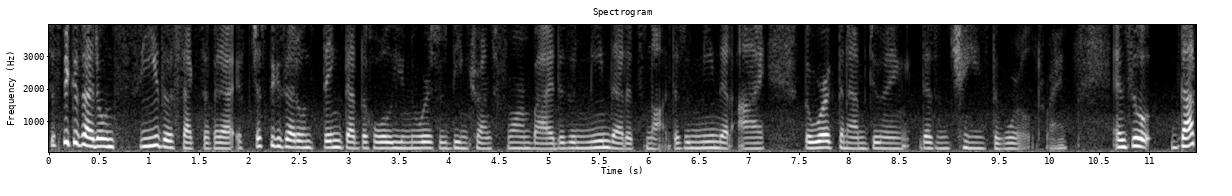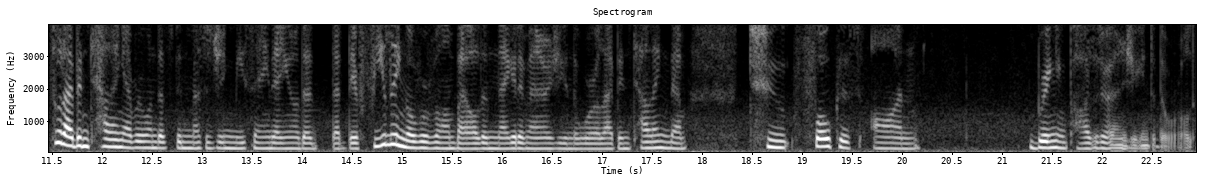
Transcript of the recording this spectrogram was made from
just because I don't see the effects of it, just because I don't think that the whole universe is being transformed by it, doesn't mean that it's not. Doesn't mean that I, the work that I'm doing, doesn't change the world, right? And so that's what I've been telling everyone that's been messaging me saying that you know that that they're feeling overwhelmed by all the negative energy in the world. I've been telling them to focus on bringing positive energy into the world.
